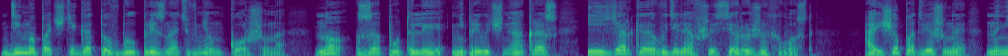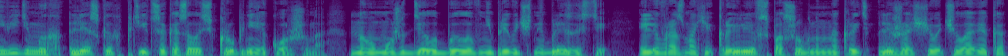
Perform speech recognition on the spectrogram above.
Дима почти готов был признать в нем коршуна, но запутали непривычный окрас и ярко выделявшийся рыжий хвост. А еще подвешенная на невидимых лесках птица казалась крупнее коршуна, но, может, дело было в непривычной близости или в размахе крыльев, способном накрыть лежащего человека.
